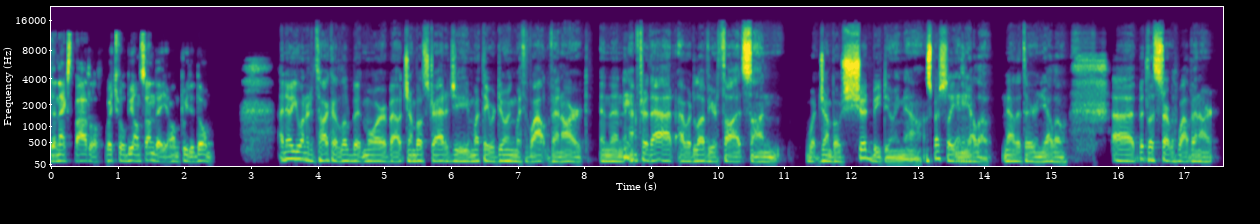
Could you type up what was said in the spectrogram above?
the next battle, which will be on Sunday on Puy de Dôme. I know you wanted to talk a little bit more about Jumbo strategy and what they were doing with Wout van Aert. And then mm-hmm. after that, I would love your thoughts on what Jumbo should be doing now, especially in mm-hmm. yellow, now that they're in yellow. Uh, but let's start with Wout van Aert.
